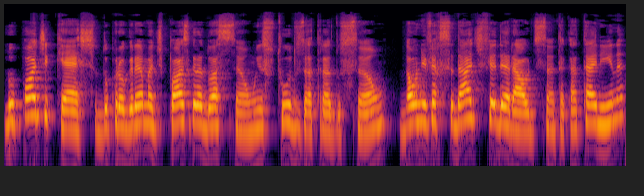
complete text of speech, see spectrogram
No podcast do Programa de Pós-Graduação em Estudos da Tradução da Universidade Federal de Santa Catarina,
